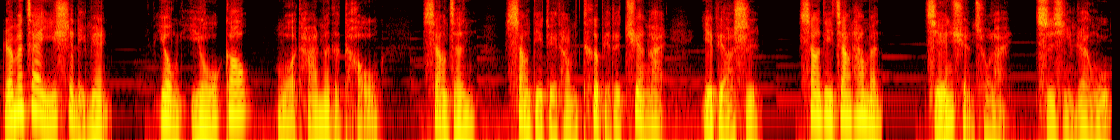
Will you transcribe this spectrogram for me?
人们在仪式里面用油膏抹他们的头，象征上帝对他们特别的眷爱，也表示上帝将他们拣选出来执行任务。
